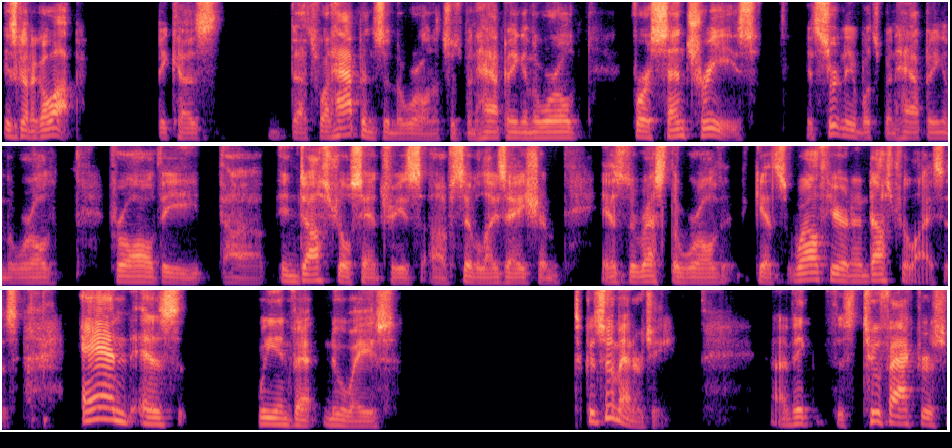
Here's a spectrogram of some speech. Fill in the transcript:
is going to go up because that's what happens in the world. That's what's been happening in the world for centuries. It's certainly what's been happening in the world for all the uh, industrial centuries of civilization as the rest of the world gets wealthier and industrializes. And as we invent new ways to consume energy. I think there's two factors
